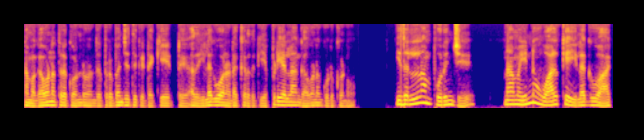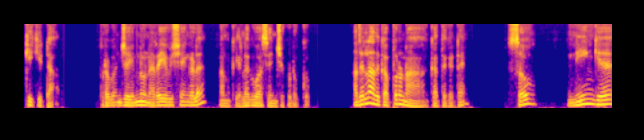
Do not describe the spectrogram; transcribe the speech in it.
நம்ம கவனத்தில் கொண்டு வந்து பிரபஞ்சத்துக்கிட்ட கேட்டு அதை இலகுவாக நடக்கிறதுக்கு எப்படியெல்லாம் கவனம் கொடுக்கணும் இதெல்லாம் புரிஞ்சு நாம் இன்னும் வாழ்க்கையை இலகுவாக ஆக்கிக்கிட்டா பிரபஞ்சம் இன்னும் நிறைய விஷயங்களை நமக்கு இலகுவாக செஞ்சு கொடுக்கும். அதெல்லாம் அதுக்கப்புறம் நான் கற்றுக்கிட்டேன் ஸோ நீங்கள்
